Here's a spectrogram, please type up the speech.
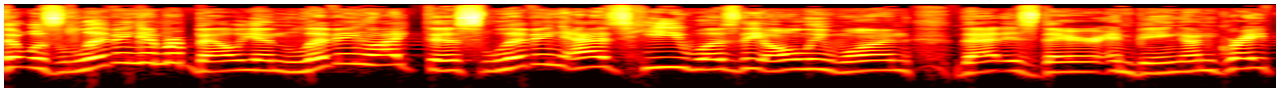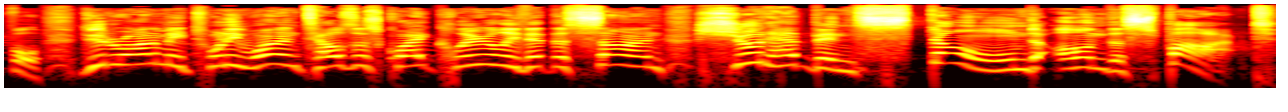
that was living in rebellion, living like this, living as he was the only one that is there and being ungrateful. Deuteronomy 21 tells us quite clearly that the son should have been stoned on the spot.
